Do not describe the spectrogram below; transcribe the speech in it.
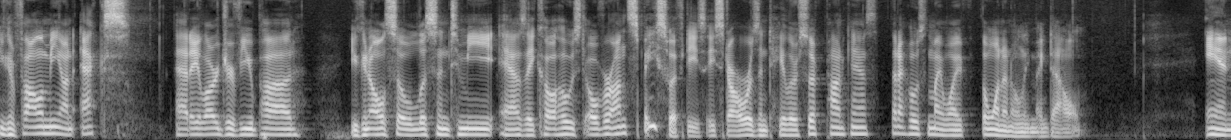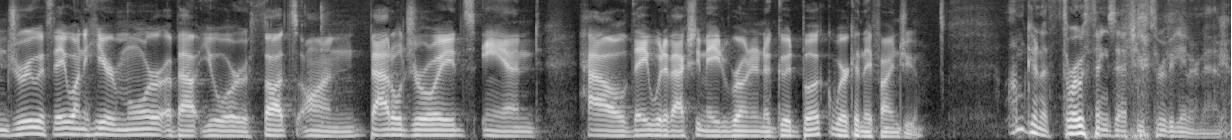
You can follow me on X at a larger view pod. You can also listen to me as a co host over on Space Swifties, a Star Wars and Taylor Swift podcast that I host with my wife, the one and only Meg Dowell. And Drew, if they want to hear more about your thoughts on battle droids and how they would have actually made Ronin a good book, where can they find you? I'm gonna throw things at you through the internet.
